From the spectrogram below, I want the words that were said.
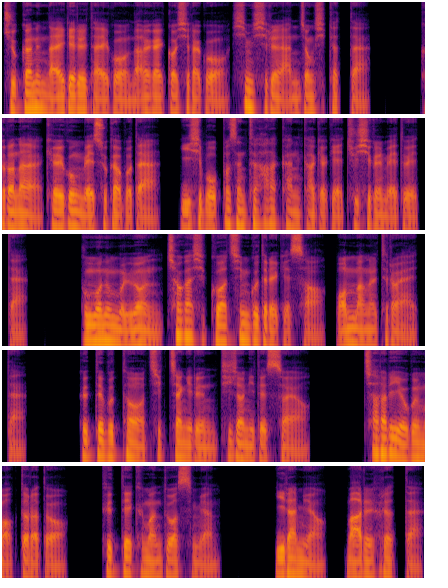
주가는 날개를 달고 날아갈 것이라고 심시를 안정시켰다. 그러나 결국 매수가보다 25% 하락한 가격에 주식을 매도했다. 부모는 물론 처가 식구와 친구들에게서 원망을 들어야 했다. 그때부터 직장일은 뒤전이 됐어요. 차라리 욕을 먹더라도 그때 그만두었으면 일하며 말을 흐렸다.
